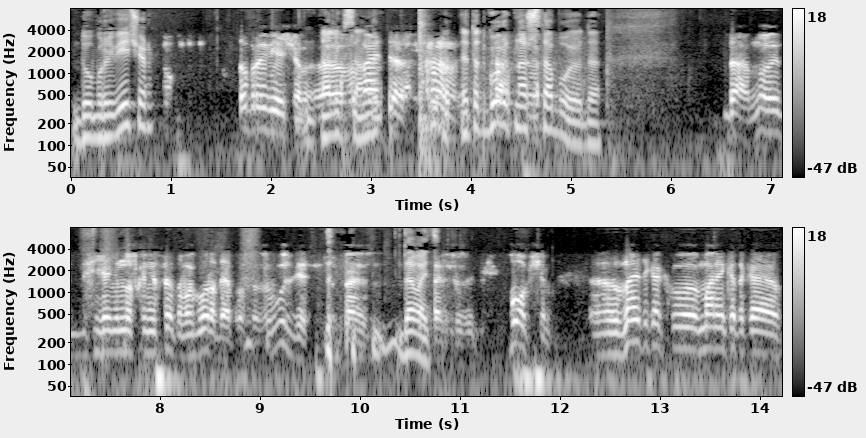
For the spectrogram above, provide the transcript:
Добрый вечер. Добрый вечер. Александр. знаете, Этот город наш с тобою, да. Да, ну я немножко не с этого города, я просто живу здесь. Давайте. В общем, э, знаете, как э, маленькая такая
